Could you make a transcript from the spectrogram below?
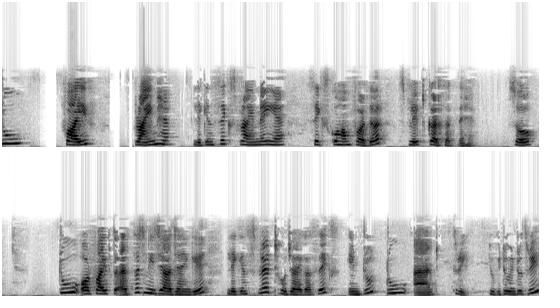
टू फाइव प्राइम है, लेकिन सिक्स प्राइम नहीं है सिक्स को हम फर्दर स्प्लिट कर सकते हैं सो टू और फाइव तो एज सच नीचे आ जाएँगे लेकिन स्प्लिट हो जाएगा six into two and three क्योंकि टू इंटू थ्री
